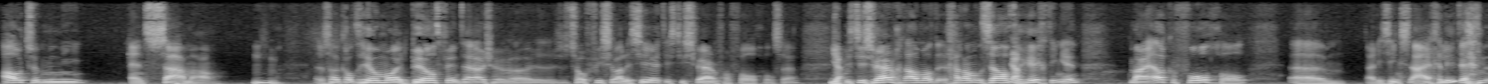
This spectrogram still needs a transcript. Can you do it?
autonomie en samenhang. Mm dat is altijd een heel mooi beeld vind. Hè, als je het zo visualiseert, is die zwerm van vogels. Hè? Ja. Dus die zwerm gaat allemaal, gaan allemaal dezelfde richting in. Maar elke vogel. Um, nou, die zingt zijn eigen lied en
